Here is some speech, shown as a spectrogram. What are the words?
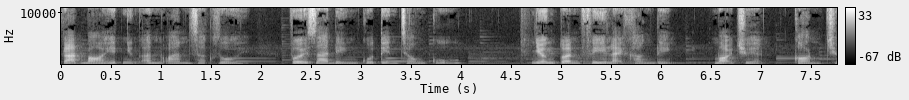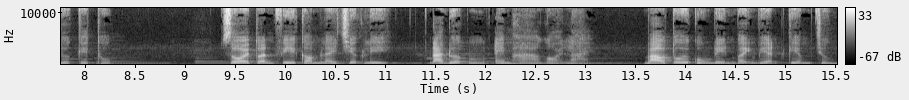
gạt bỏ hết những ân oán rắc rối với gia đình của tên chồng cũ. Nhưng Tuấn Phi lại khẳng định mọi chuyện còn chưa kết thúc. Rồi Tuấn Phi cầm lấy chiếc ly đã được em Hà gói lại. Bảo tôi cùng đến bệnh viện kiểm chứng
